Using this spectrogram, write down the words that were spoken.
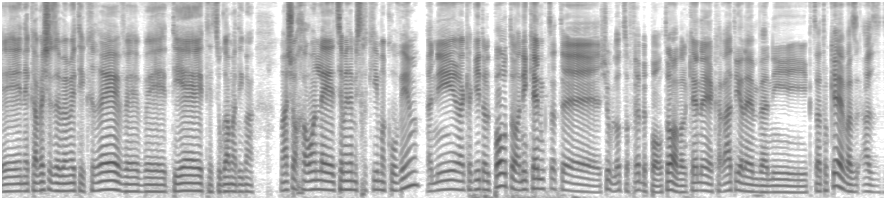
אה, נקווה שזה באמת יקרה ותהיה תצוגה מדהימה. משהו אחרון לצמד המשחקים הקרובים? אני רק אגיד על פורטו, אני כן קצת, אה, שוב, לא צופה בפורטו, אבל כן קראתי עליהם ואני קצת עוקב, אז, אז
